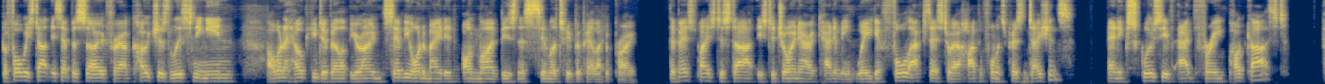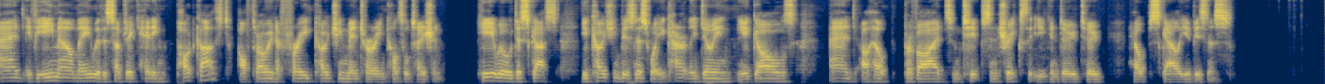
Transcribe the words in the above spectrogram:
Before we start this episode, for our coaches listening in, I want to help you develop your own semi automated online business similar to Prepare Like a Pro. The best place to start is to join our academy, where you get full access to our high performance presentations an exclusive ad free podcast. And if you email me with the subject heading podcast, I'll throw in a free coaching mentoring consultation. Here we will discuss your coaching business, what you're currently doing, your goals, and I'll help provide some tips and tricks that you can do to help scale your business.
